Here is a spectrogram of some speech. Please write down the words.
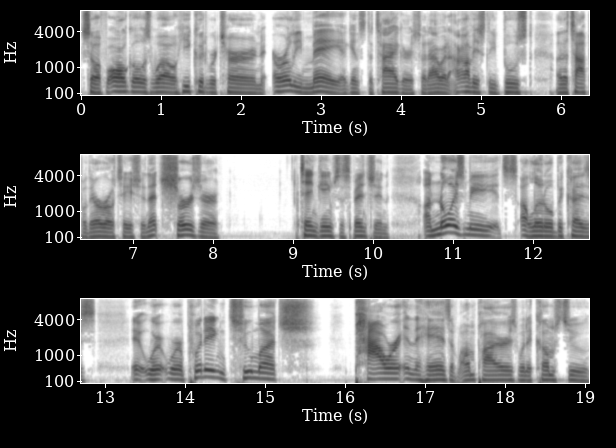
So if all goes well, he could return early May against the Tigers. So that would obviously boost uh, the top of their rotation. That Scherzer 10 game suspension annoys me it's a little because it, we're, we're putting too much power in the hands of umpires when it comes to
